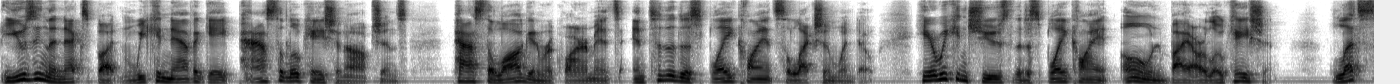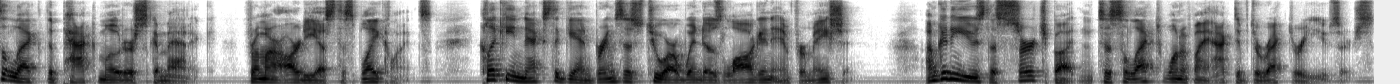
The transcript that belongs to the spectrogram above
Using the next button, we can navigate past the location options, past the login requirements, and to the display client selection window. Here we can choose the display client owned by our location. Let's select the pack motor schematic from our RDS display clients. Clicking next again brings us to our Windows login information. I'm going to use the search button to select one of my Active Directory users.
